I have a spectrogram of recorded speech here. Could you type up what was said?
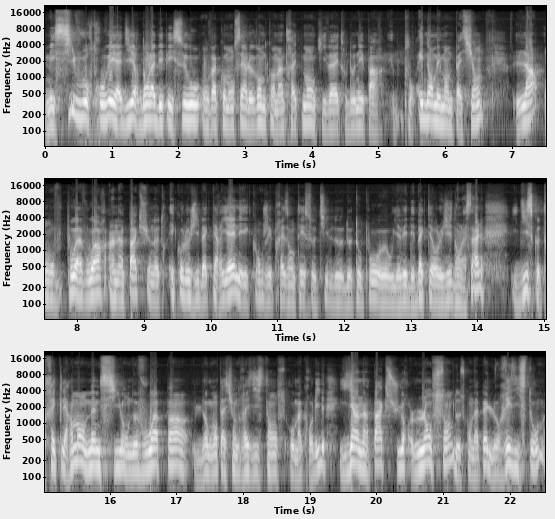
Mais si vous vous retrouvez à dire dans la BPCO, on va commencer à le vendre comme un traitement qui va être donné par, pour énormément de patients, Là, on peut avoir un impact sur notre écologie bactérienne. Et quand j'ai présenté ce type de, topo euh, où il y avait des bactériologistes dans la salle, ils disent que très clairement, même si on ne voit pas l'augmentation de résistance aux macrolides, il y a un impact sur l'ensemble de ce qu'on appelle le résistome.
